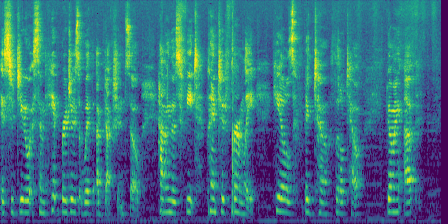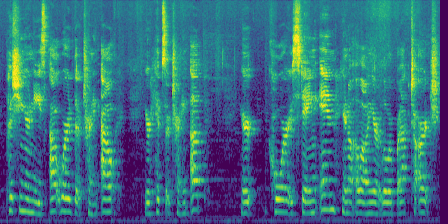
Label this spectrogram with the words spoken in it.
is to do some hip bridges with abduction. So having those feet planted firmly, heels, big toe, little toe, going up, pushing your knees outward, they're turning out, your hips are turning up, your core is staying in, you're not allowing your lower back to arch.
